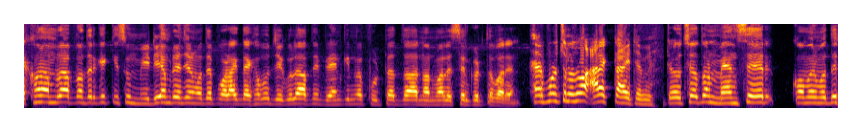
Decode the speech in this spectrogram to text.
এখন আমরা আপনাদেরকে কিছু মিডিয়াম রেঞ্জের মধ্যে প্রোডাক্ট দেখাবো যেগুলো আপনি ব্র্যান্ড কিংবা ফুটপাথ বা নর্মালি সেল করতে পারেন। এরপর চলে যাব আরেকটা আইটেম এটা হচ্ছে আপনার মেন্সের কমের মধ্যে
